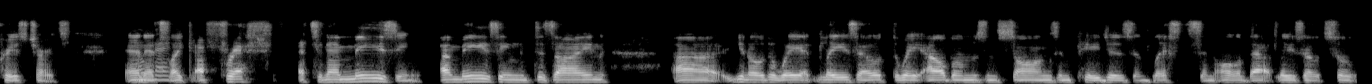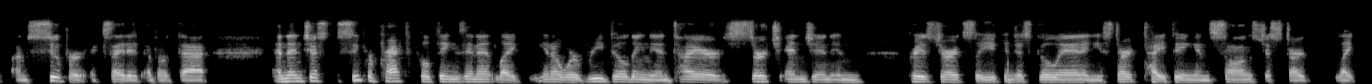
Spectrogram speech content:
praise charts, and okay. it's like a fresh. It's an amazing, amazing design uh, you know the way it lays out the way albums and songs and pages and lists and all of that lays out so i'm super excited about that and then just super practical things in it like you know we're rebuilding the entire search engine in praise charts so you can just go in and you start typing and songs just start like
